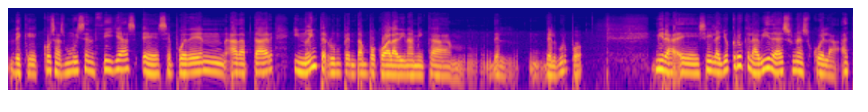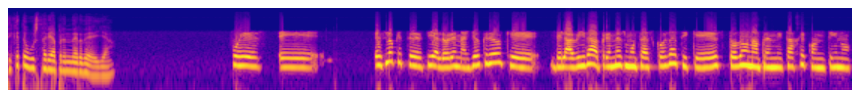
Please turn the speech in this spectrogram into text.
de que cosas muy sencillas eh, se pueden adaptar y no interrumpen tampoco a la dinámica mm, del, del grupo. Mira, eh, Sheila, yo creo que la vida es una escuela. ¿A ti qué te gustaría aprender de ella? Pues eh, es lo que te decía Lorena, yo creo que de la vida aprendes muchas cosas y que es todo un aprendizaje continuo.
